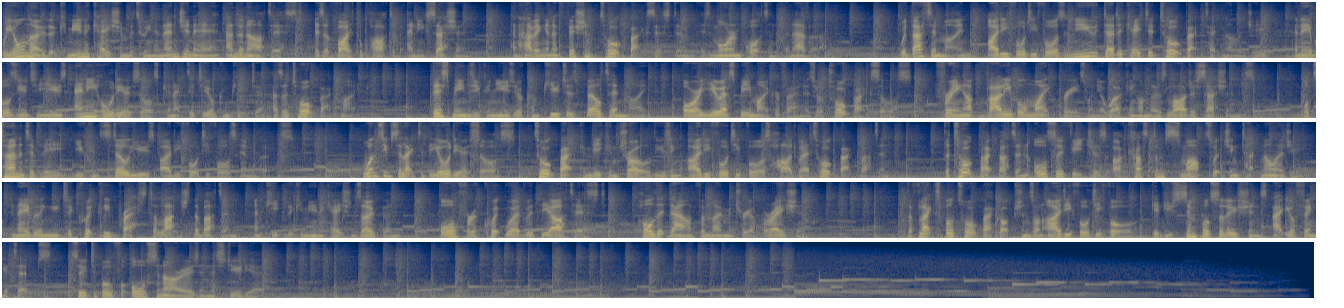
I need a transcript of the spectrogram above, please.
We all know that communication between an engineer and an artist is a vital part of any session, and having an efficient talkback system is more important than ever. With that in mind, iD44's new dedicated talkback technology enables you to use any audio source connected to your computer as a talkback mic. This means you can use your computer's built-in mic or a USB microphone as your talkback source, freeing up valuable mic pres when you're working on those larger sessions. Alternatively, you can still use iD44's inputs. Once you've selected the audio source, TalkBack can be controlled using iD44's hardware TalkBack button. The TalkBack button also features our custom smart switching technology, enabling you to quickly press to latch the button and keep the communications open, or for a quick word with the artist, hold it down for momentary operation. The flexible talkback options on iD44 give you simple solutions at your fingertips, suitable for all scenarios in the studio.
